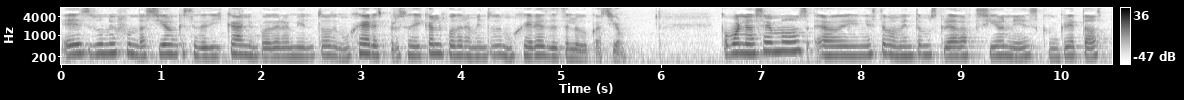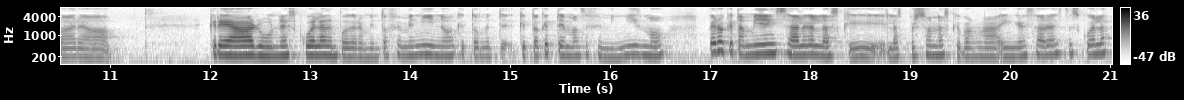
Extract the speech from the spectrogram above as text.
es una fundación que se dedica al empoderamiento de mujeres, pero se dedica al empoderamiento de mujeres desde la educación. Como lo hacemos, eh, en este momento hemos creado acciones concretas para crear una escuela de empoderamiento femenino que, tome que toque temas de feminismo, pero que también salgan las, que, las personas que van a ingresar a esta escuela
